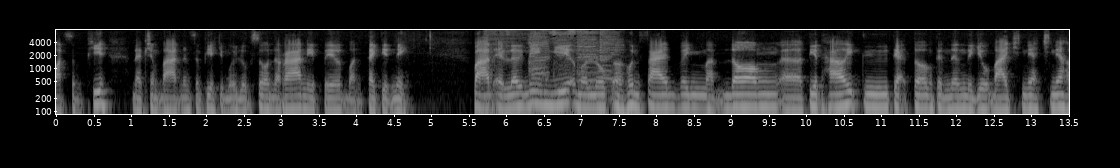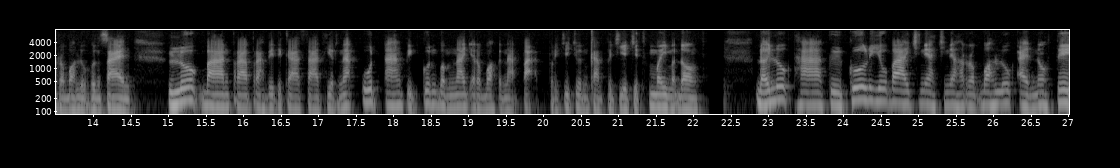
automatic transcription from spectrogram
បទសម្ភាសន៍ ដែលខ្ញុំបាទនឹងសម្ភាសជាមួយលោកសូនតារានាពេលបន្តិចទៀតនេះបាទឥឡូវនេះងាកមកលោកហ៊ុនសែនវិញម្ដងទៀតហើយគឺតកតងទៅនឹងនយោបាយឈ្នះឈ្នះរបស់លោកហ៊ុនសែនលោកបានប្រើប្រាស់វេទិកាសាធារណៈអួតអាងពីគុណបំណាច់របស់គណៈបកប្រជាជនកម្ពុជាជាថ្មីម្ដងដោយលោកថាគឺគោលនយោបាយឈ្នះឈ្នះរបស់លោកឯណោះទេ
